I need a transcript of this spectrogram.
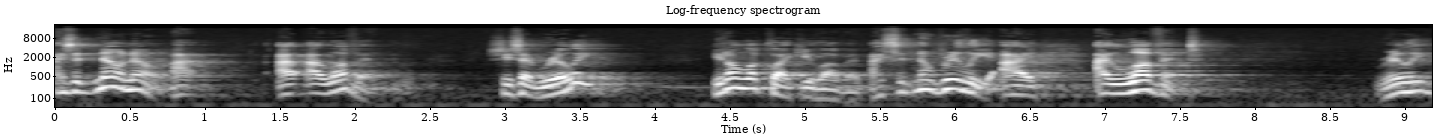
I said, No, no, I, I, I love it. She said, Really? You don't look like you love it. I said, No, really, I, I love it. Really?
